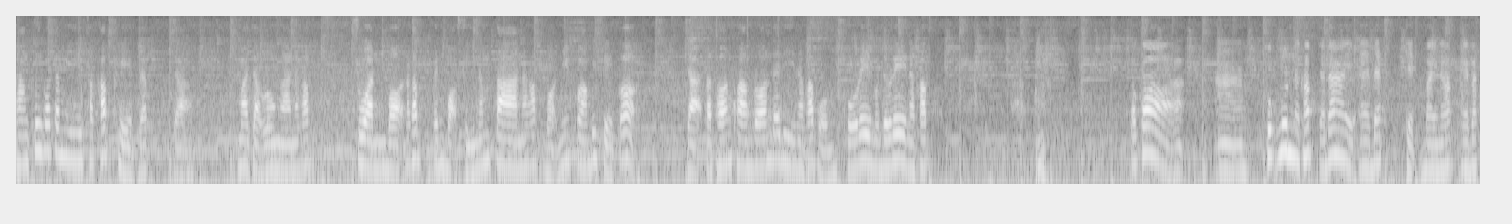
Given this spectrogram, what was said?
ทางขึ้นก็จะมีสครับเพจครับจะมาจากโรงงานนะครับ ส่วนเบาะนะครับเป็นเบาะสีน้ำตาลนะครับ เบาะนี้ความพิเศษก็จะสะท้อนความร้อนได้ดีนะครับ ผมโคเรม o เดเรนะครับ แล้วก็ทุกรุ่นนะครับจะได้แอร์แบ็ก7ใบนะครับแอร์แบ็ก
